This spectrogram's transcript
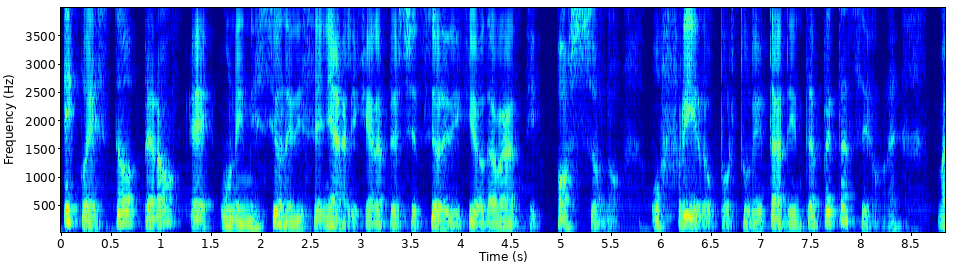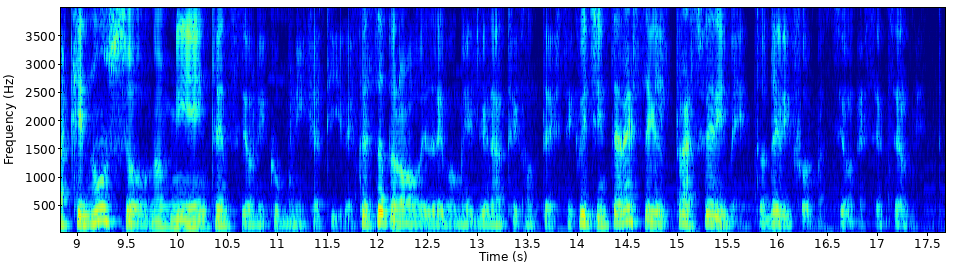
E questo però è un'emissione di segnali che la percezione di chi ho davanti possono offrire opportunità di interpretazione ma che non sono mie intenzioni comunicative. Questo però lo vedremo meglio in altri contesti. Qui ci interessa il trasferimento dell'informazione essenzialmente.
